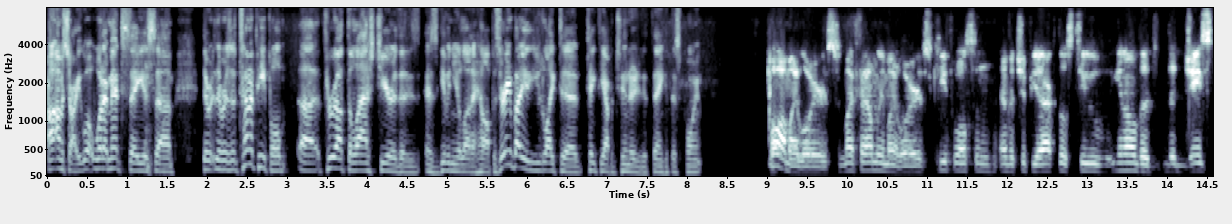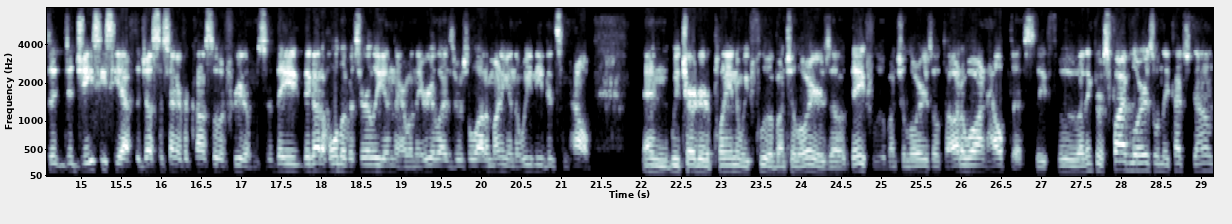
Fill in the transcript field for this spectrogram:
I'm sorry. What, what I meant to say is um, there, there was a ton of people uh, throughout the last year that has, has, given you a lot of help. Is there anybody you'd like to take the opportunity to thank at this point? Oh, my lawyers, my family, my lawyers, Keith Wilson, Eva Chipiuk, those two, you know, the the, J, the, the JCCF, the Justice Center for Consular Freedoms, they they got a hold of us early in there when they realized there was a lot of money and that we needed some help. And we chartered a plane and we flew a bunch of lawyers out. They flew a bunch of lawyers out to Ottawa and helped us. They flew, I think there was five lawyers when they touched down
